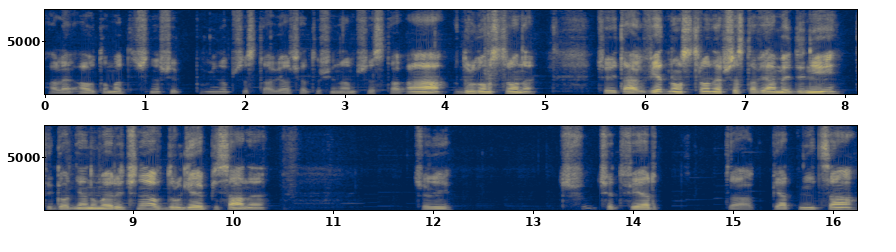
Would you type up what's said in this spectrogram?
ale automatycznie się powinno przestawiać, a tu się nam przestawia. A, w drugą stronę. Czyli tak, w jedną stronę przestawiamy dni tygodnia numeryczne, a w drugie pisane. Czyli czwarta, tak, piatnica,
